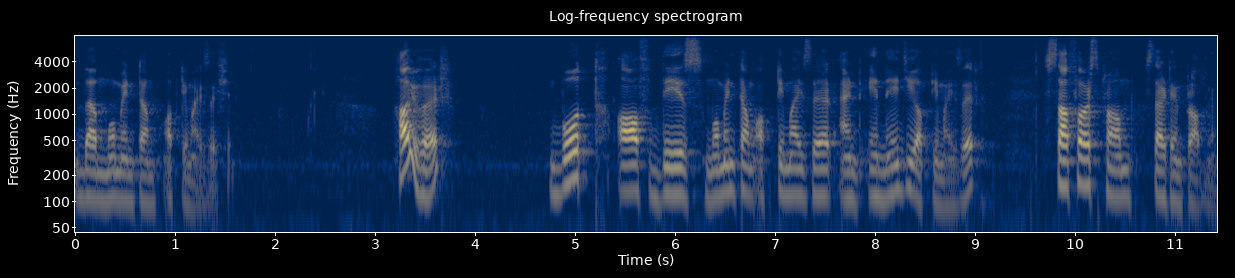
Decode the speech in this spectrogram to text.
the momentum optimization. However, both of these momentum optimizer and NAG optimizer suffers from certain problem.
